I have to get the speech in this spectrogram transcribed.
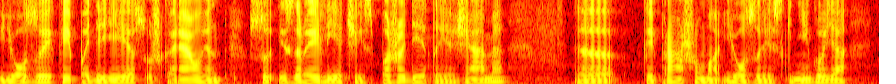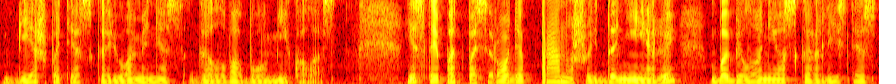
Jozui kaip padėjėjas užkariaujant su izraeliečiais pažadėtąją žemę, e, kaip rašoma Jozuės knygoje, viešpaties kariuomenės galva buvo Mykolas. Jis taip pat pasirodė pranašui Danieliui Babilonijos karalystės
